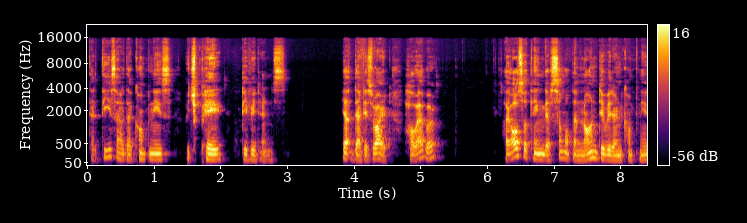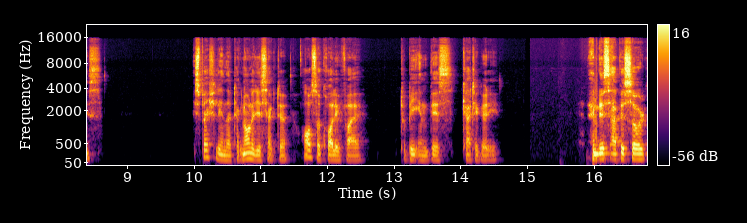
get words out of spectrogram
that these are the companies which pay dividends. Yeah, that is right. However, I also think that some of the non dividend companies, especially in the technology sector, also qualify to be in this category. In this episode,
